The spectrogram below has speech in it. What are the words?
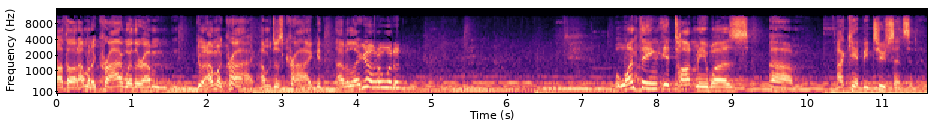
I thought, I'm to cry whether I'm good. I'm to cry. I'm to just cry. Get, I'm like, I don't want to. One thing it taught me was um, I can't be too sensitive.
